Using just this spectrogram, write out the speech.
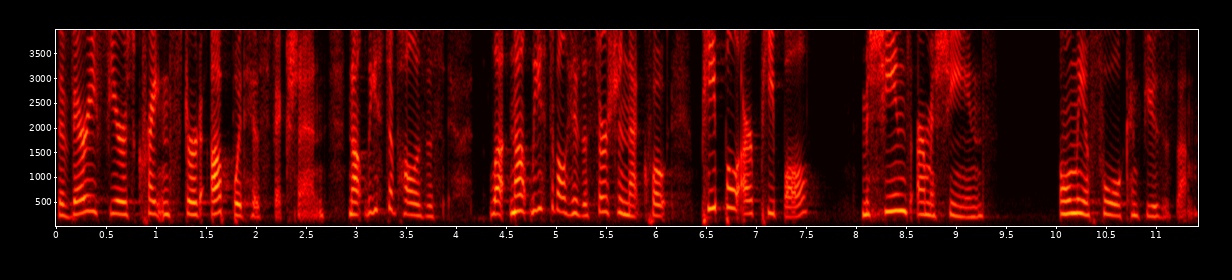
the very fears Crichton stirred up with his fiction, not least of all his, not least of all his assertion that, quote, people are people, machines are machines, only a fool confuses them.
